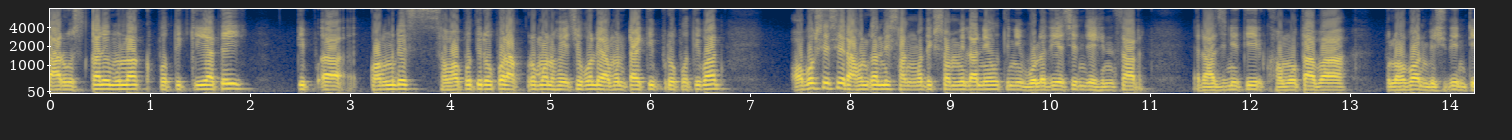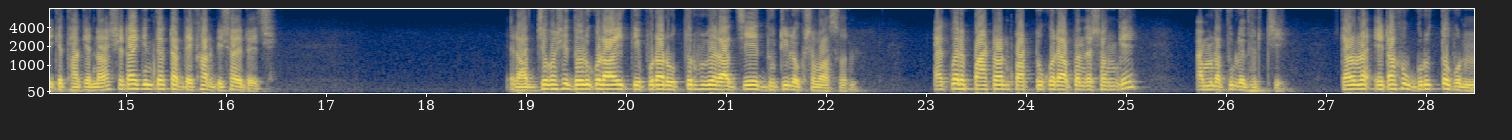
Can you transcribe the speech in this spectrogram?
তার উস্কানিমূলক প্রতিক্রিয়াতেই কংগ্রেস সভাপতির ওপর আক্রমণ হয়েছে বলে এমনটাই তীব্র প্রতিবাদ। অবশেষে রাহুল গান্ধী সাংবাদিক সম্মেলনেও তিনি বলে দিয়েছেন যে হিংসার রাজনীতির ক্ষমতা বা প্রলোভন বেশি দিন টিকে থাকে না, সেটাই কিন্তু একটা দেখার বিষয় রয়েছে। রাজ্যবাসীর দোরগোড়ায় ত্রিপুরার উত্তর পূর্বে রাজ্যে দুটি লোকসভা আসন। একবারে পার্ট ওয়ান পার্ট টু করে আপনাদের সঙ্গে আমরা তুলে ধরছি। কেননা এটা খুব গুরুত্বপূর্ণ।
